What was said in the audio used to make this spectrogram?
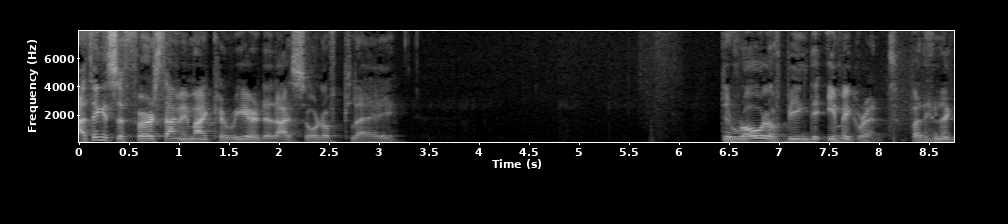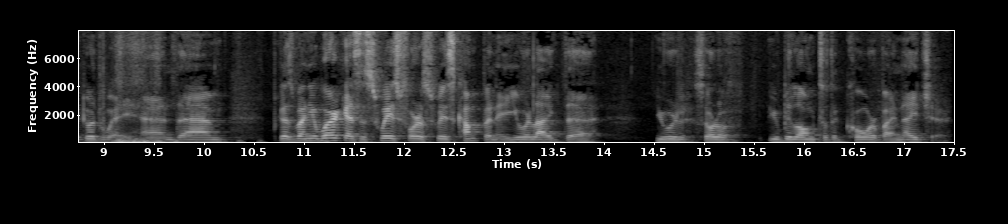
I think it's the first time in my career that I sort of play the role of being the immigrant, but in a good way. And um, because when you work as a Swiss for a Swiss company, you were like the, you were sort of you belong to the core by nature.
